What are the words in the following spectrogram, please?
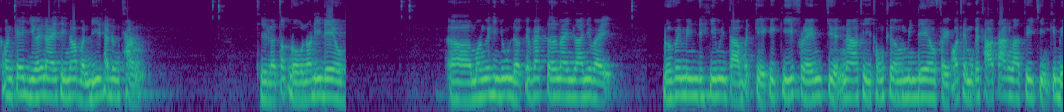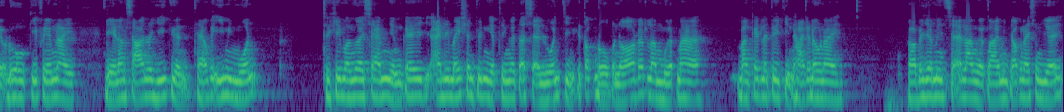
Còn cái dưới này thì nó vẫn đi theo đường thẳng thì là tốc độ nó đi đều. À, mọi người hình dung được cái vector này là như vậy. Đối với mình thì khi mình tạo bất kể cái keyframe chuyển nào thì thông thường mình đều phải có thêm một cái thao tác là tùy chỉnh cái biểu đồ keyframe này để làm sao nó di chuyển theo cái ý mình muốn. Thì khi mọi người xem những cái animation chuyên nghiệp thì người ta sẽ luôn chỉnh cái tốc độ của nó rất là mượt mà bằng cách là tùy chỉnh hai cái đầu này. Rồi bây giờ mình sẽ làm ngược lại mình cho cái này xuống dưới.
